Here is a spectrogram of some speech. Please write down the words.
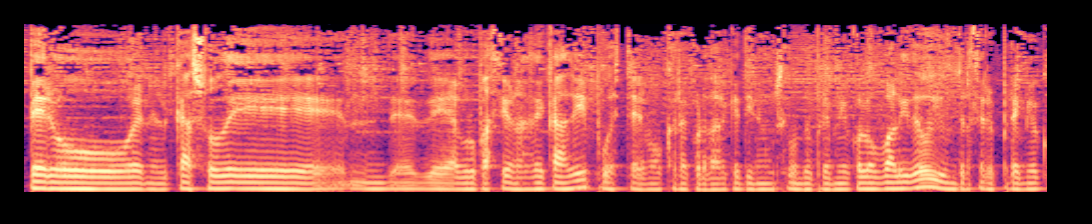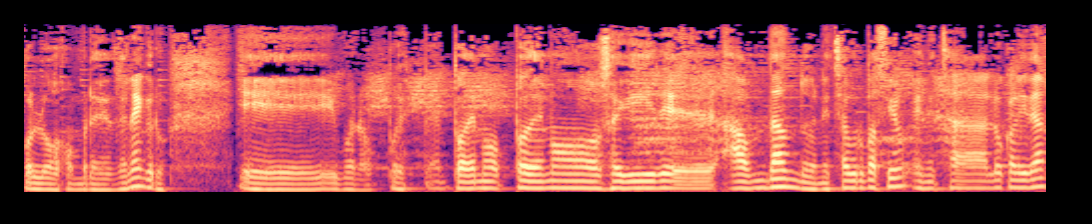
pero en el caso de, de, de agrupaciones de Cádiz, pues tenemos que recordar que tiene un segundo premio con los válidos y un tercer premio con los hombres de negro. Eh, y bueno, pues podemos, podemos seguir eh, ahondando en esta agrupación, en esta localidad,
